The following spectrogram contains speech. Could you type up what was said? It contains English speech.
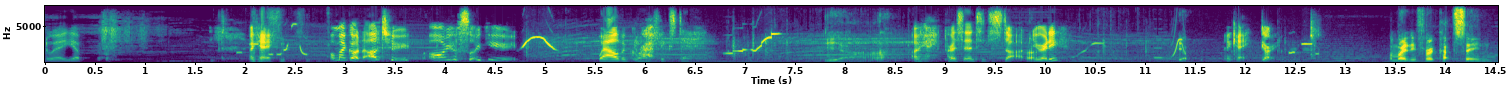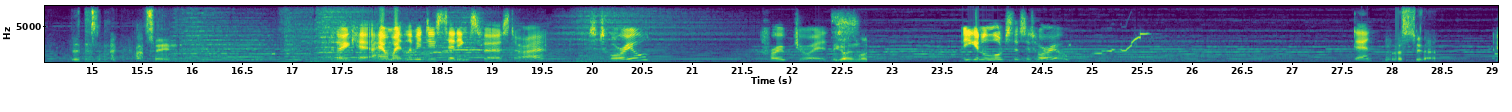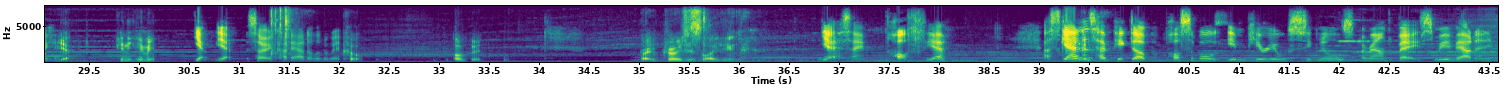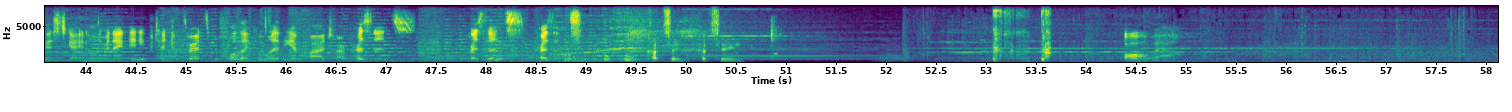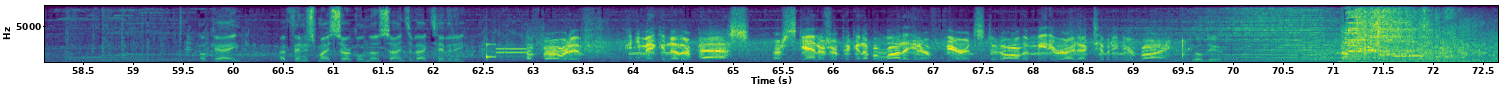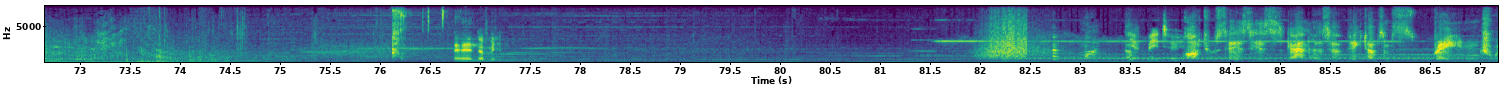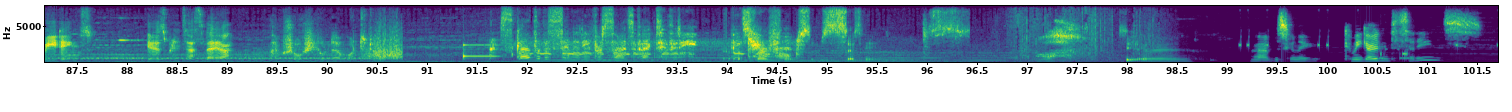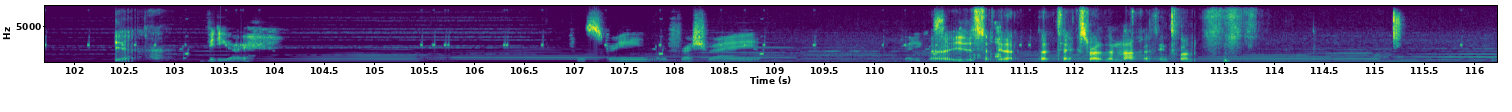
Getting in new underwear, yep. Okay. Oh my god, R2! Oh, you're so cute! Wow, the graphics, Dan. Yeah. Okay, press enter to start. You Uh, ready? Yep. Okay, go. I'm waiting for a cutscene. There isn't a cutscene. I don't care. Hang on, wait, let me do settings first, alright? Tutorial? Probe droids. You're going look. Are you gonna launch the tutorial? Dan? Let's do that. Okay. Yeah. Can you hear me? Yep, yep. Sorry, cut out a little bit. Cool. Oh, good. Probe droids is loading. Yeah, same. Hoth, yeah? Our scanners have picked up possible Imperial signals around the base. Move out and investigate. Eliminate any potential threats before they can alert the Empire to our presidents. Presidents? Presence. Oh, oh, cutscene, cutscene. Oh, wow. Okay, I finished my circle. No signs of activity. Affirmative. Can you make another pass? Our scanners are picking up a lot of interference due to all the meteorite activity nearby. Will do. And I'm in. Yeah, me too. R2 says his scanners have picked up some strange readings. Here's Princess Leia. I'm sure she'll know what to do. Scan the vicinity for signs of activity. Be Let's try and careful. change some settings. Oh, Yeah. right, I'm just gonna. Can we go into settings? Yeah. Video. Full screen, refresh rate. Vertical Uh, you just sent me that, that text rather than Mark, I think, one.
